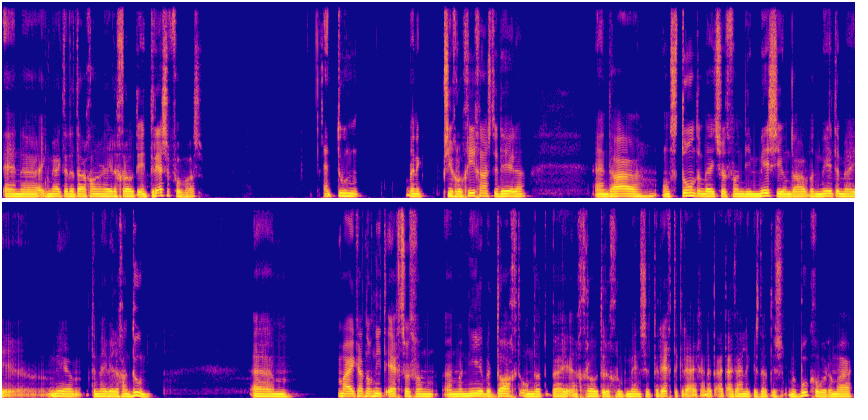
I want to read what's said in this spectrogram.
En eh, ik merkte dat daar gewoon een hele grote interesse voor was. En toen ben ik psychologie gaan studeren. En daar ontstond een beetje soort van die missie om daar wat meer te mee, eh, meer te mee willen gaan doen. Ehm, maar ik had nog niet echt soort van een manier bedacht om dat bij een grotere groep mensen terecht te krijgen. En dat, uite- uiteindelijk is dat dus mijn boek geworden. Maar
